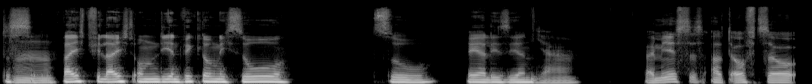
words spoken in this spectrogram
Das mhm. reicht vielleicht, um die Entwicklung nicht so zu realisieren. Ja. Bei mir ist es halt oft so,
